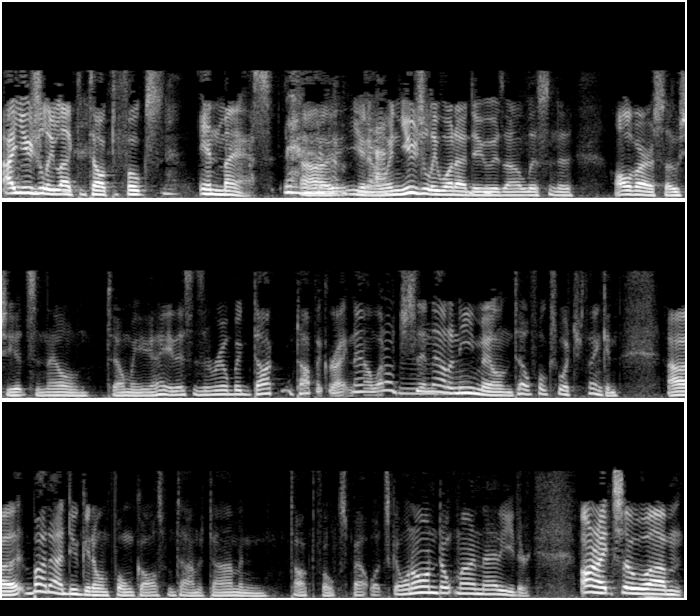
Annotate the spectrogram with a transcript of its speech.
I usually like to talk to folks in mass. Uh, you know, and usually what I do is I'll listen to all of our associates and they'll tell me, "Hey, this is a real big doc- topic right now. Why don't you send out an email and tell folks what you're thinking?" Uh, but I do get on phone calls from time to time and talk to folks about what's going on. Don't mind that either. All right, so um,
